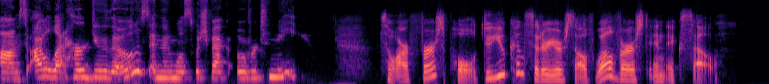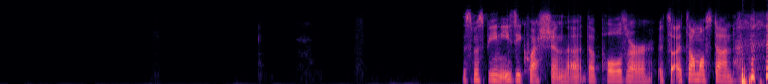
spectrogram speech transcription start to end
Um, so I will let her do those and then we'll switch back over to me. So our first poll, do you consider yourself well-versed in Excel? This must be an easy question. The, the polls are, it's, it's almost done.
